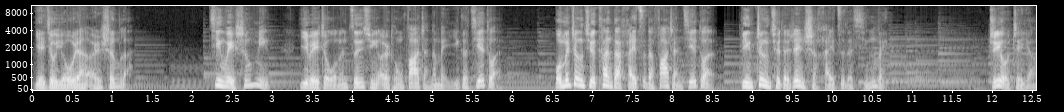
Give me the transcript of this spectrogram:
也就油然而生了。敬畏生命意味着我们遵循儿童发展的每一个阶段，我们正确看待孩子的发展阶段，并正确的认识孩子的行为。只有这样，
